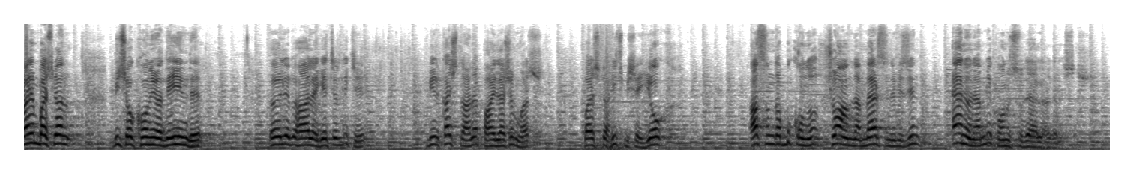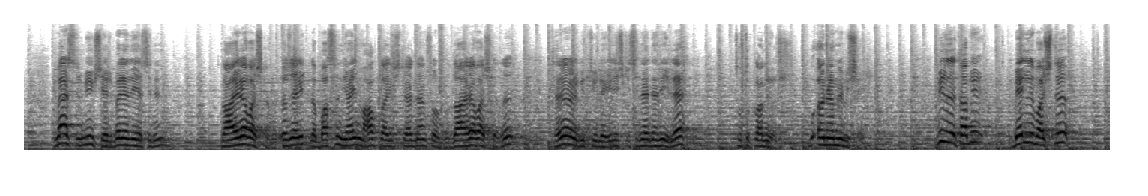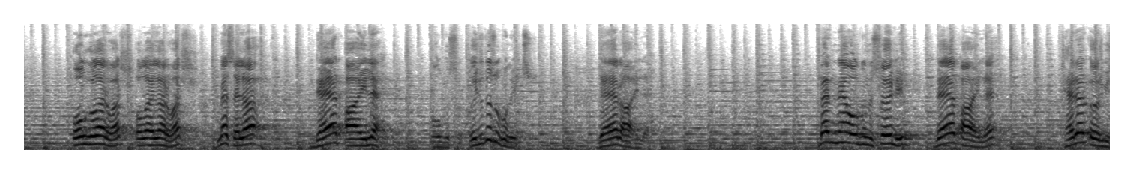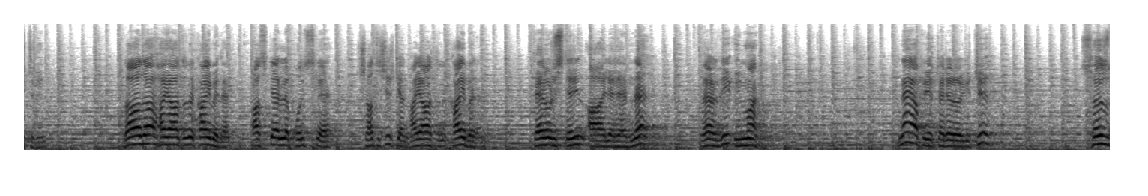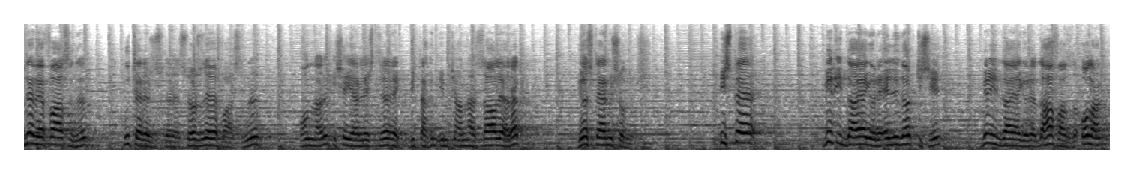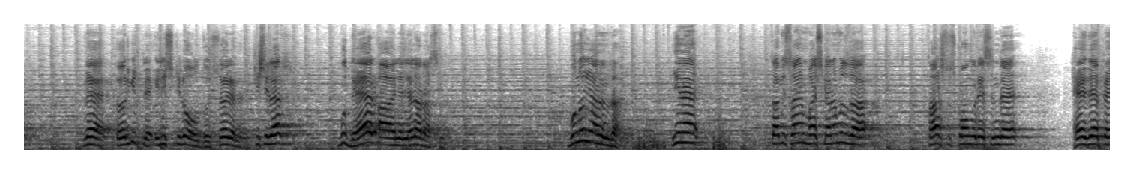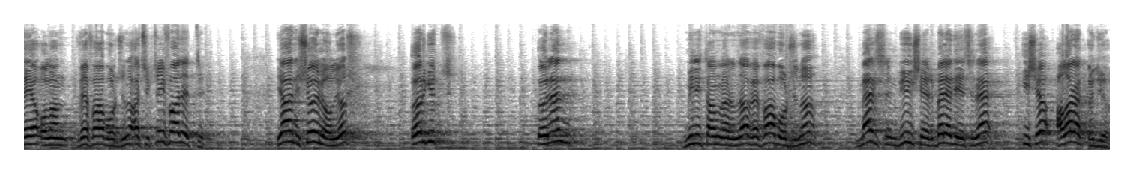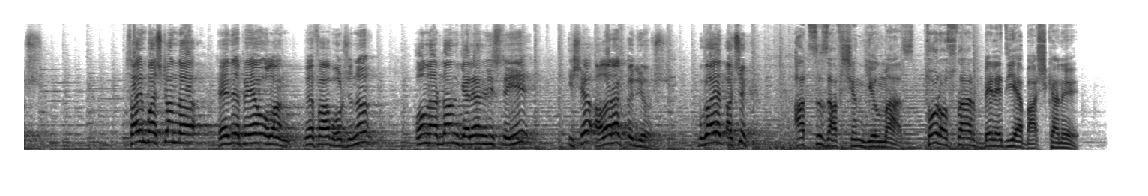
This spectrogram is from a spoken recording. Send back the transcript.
Sayın Başkan birçok konuya değindi. Öyle bir hale getirdi ki birkaç tane paylaşım var. Başka hiçbir şey yok. Aslında bu konu şu anda Mersin'imizin en önemli konusu değerli arkadaşlar. Mersin Büyükşehir Belediyesi'nin daire başkanı, özellikle basın yayın ve halkla ilişkilerden sorumlu daire başkanı terör örgütüyle ilişkisi nedeniyle tutuklanıyor. Bu önemli bir şey. Bir de tabii belli başlı olgular var, olaylar var. Mesela değer aile olgusu. Duydunuz mu bunu hiç? Değer aile. Ben ne olduğunu söyleyeyim. Değer aile terör örgütünün dağda hayatını kaybeden, askerle polisle çatışırken hayatını kaybeden teröristlerin ailelerine verdiği ünvan. Ne yapıyor terör örgütü? Sözde vefasını, bu teröristlere sözde vefasını onları işe yerleştirerek bir takım imkanlar sağlayarak göstermiş oluyor. İşte bir iddiaya göre 54 kişi, bir iddiaya göre daha fazla olan ve örgütle ilişkili olduğu söylenen kişiler bu değer aileleri arasında. Bunun yanında yine tabi Sayın Başkanımız da Tarsus Kongresi'nde HDP'ye olan vefa borcunu açıkça ifade etti. Yani şöyle oluyor. Örgüt ölen militanlarına vefa borcunu Mersin Büyükşehir Belediyesi'ne işe alarak ödüyor. Sayın Başkan da HDP'ye olan vefa borcunu onlardan gelen listeyi işe alarak ödüyor. Bu gayet açık. Atsız Afşın Yılmaz, Toroslar Belediye Başkanı.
